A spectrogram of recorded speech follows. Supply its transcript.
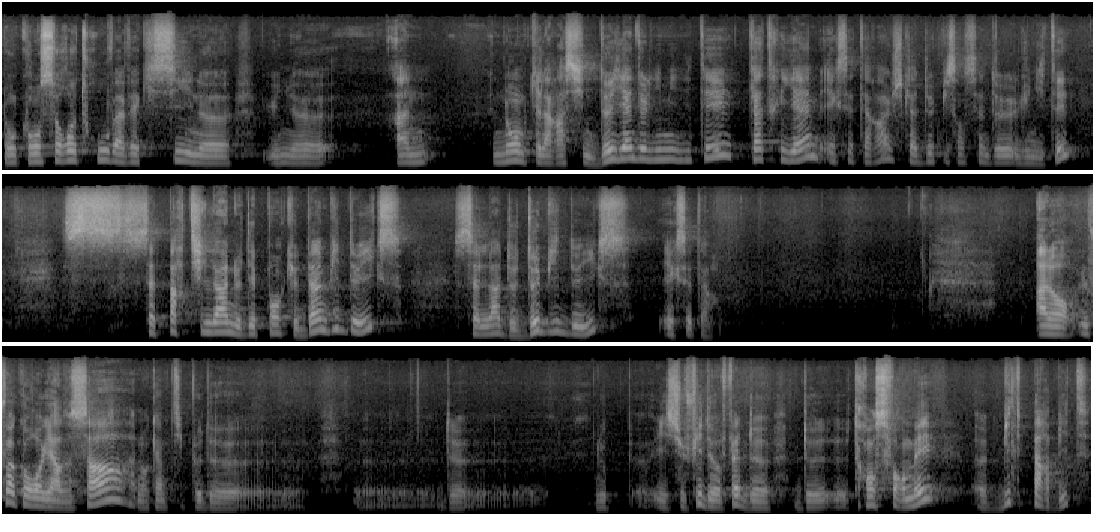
Donc on se retrouve avec ici un nombre qui est la racine deuxième de l'unité, quatrième, etc., jusqu'à 2 puissance de l'unité. Cette partie-là ne dépend que d'un bit de x, celle-là de deux bits de x, etc. Alors, une fois qu'on regarde ça, donc un petit peu de, euh, il suffit de, fait, de, transformer bit par bit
